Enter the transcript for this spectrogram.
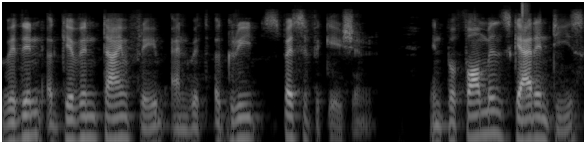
within a given time frame and with agreed specification. In performance guarantees,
